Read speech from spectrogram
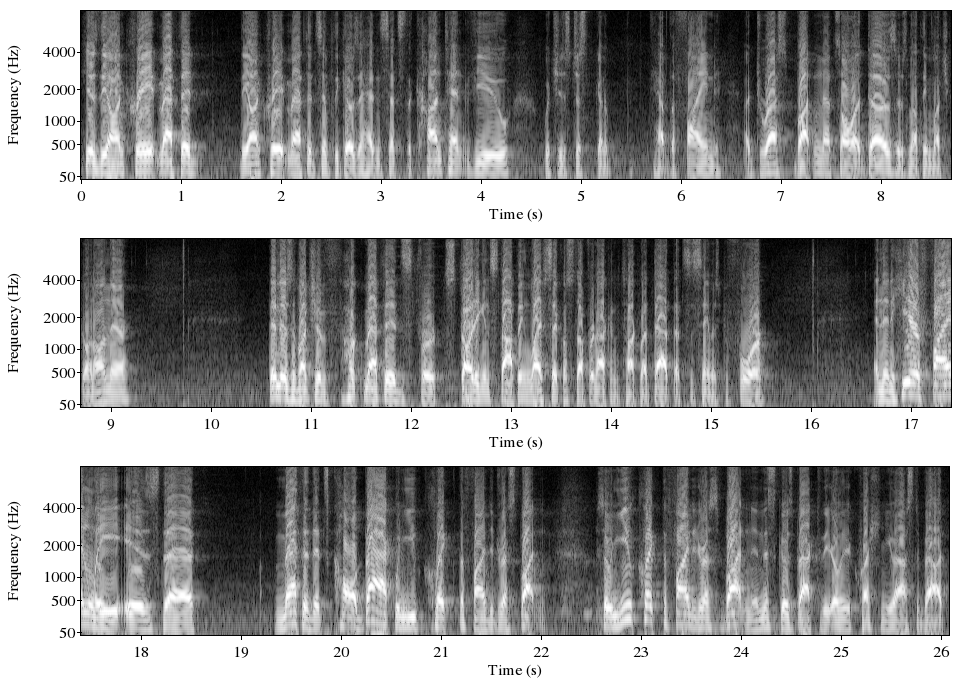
Here's the onCreate method. The onCreate method simply goes ahead and sets the content view, which is just going to have the find address button. That's all it does. There's nothing much going on there. Then there's a bunch of hook methods for starting and stopping lifecycle stuff. We're not going to talk about that. That's the same as before. And then here, finally, is the method that's called back when you click the find address button. So when you click the find address button, and this goes back to the earlier question you asked about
